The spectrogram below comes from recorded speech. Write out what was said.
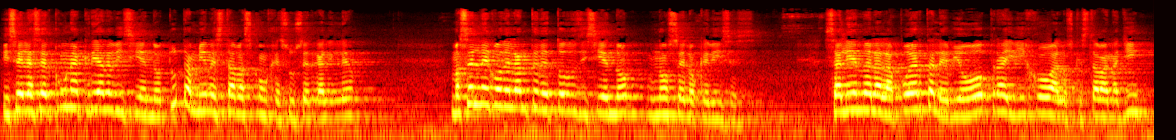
y se le acercó una criada diciendo, tú también estabas con Jesús el Galileo. Mas él negó delante de todos diciendo, no sé lo que dices. Saliendo él a la puerta, le vio otra y dijo a los que estaban allí,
